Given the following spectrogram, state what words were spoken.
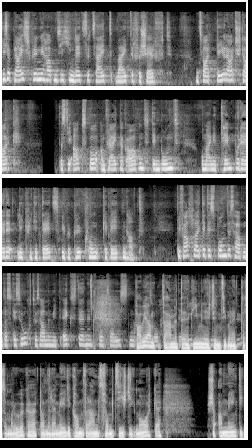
Diese Preissprünge haben sich in letzter Zeit weiter verschärft. Und zwar derart stark, dass die AXPO am Freitagabend den Bund um eine temporäre Liquiditätsüberbrückung gebeten hat. Die Fachleute des Bundes haben das gesucht, zusammen mit externen Spezialisten. Fabian, da haben wir die Energieministerin Simonetta Sommaruga gehört, an einer Medienkonferenz vom Dienstagmorgen. Schon am Montag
